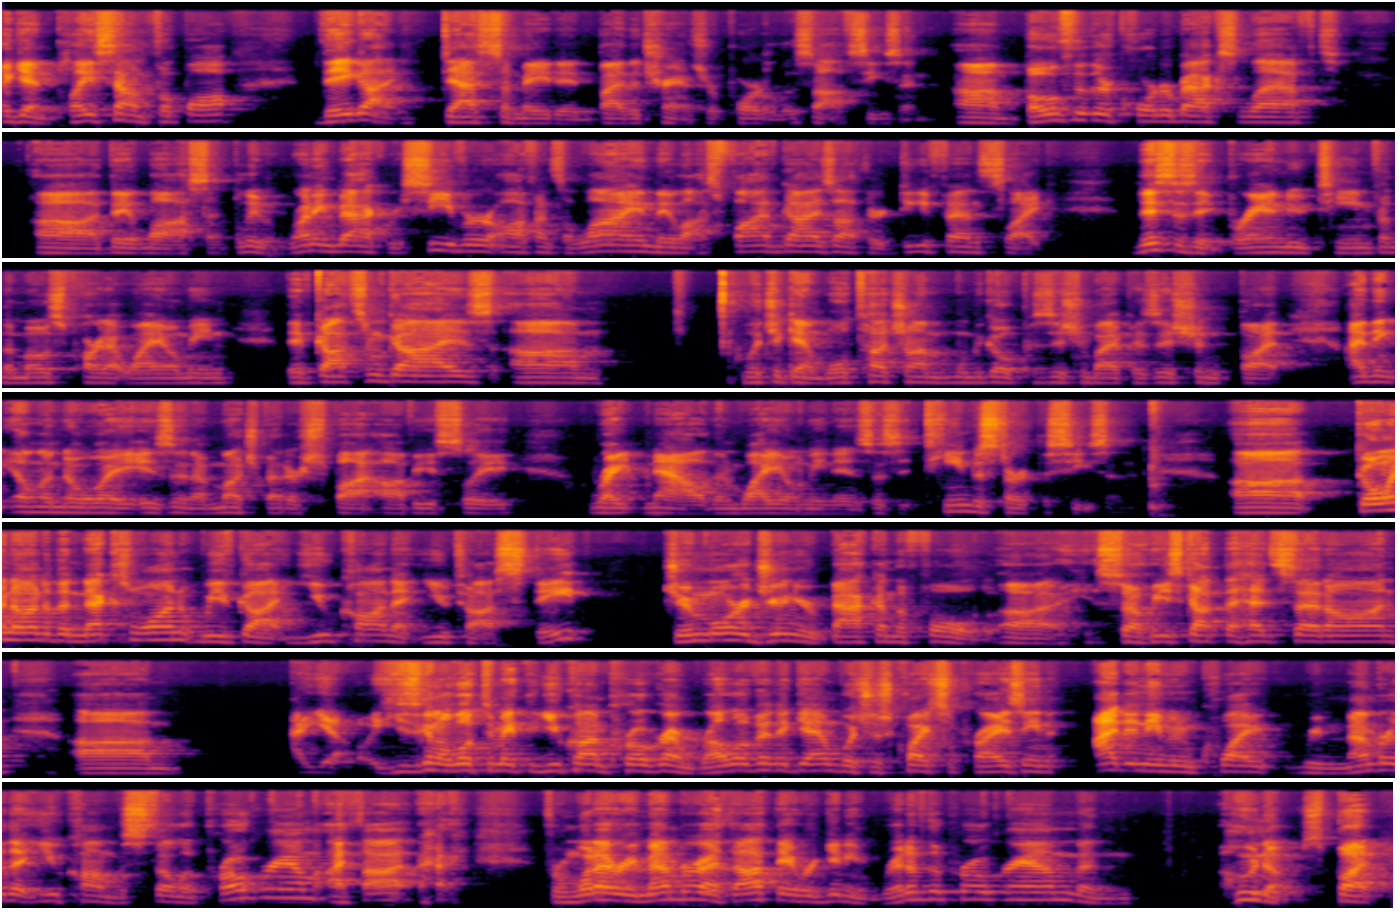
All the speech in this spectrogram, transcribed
again, play sound football they got decimated by the transfer portal this offseason. Um, both of their quarterbacks left. Uh, they lost, I believe, a running back, receiver, offensive line. They lost five guys off their defense. Like, this is a brand new team for the most part at Wyoming. They've got some guys, um, which again, we'll touch on when we go position by position. But I think Illinois is in a much better spot, obviously, right now than Wyoming is as a team to start the season. Uh, going on to the next one, we've got UConn at Utah State. Jim Mora Jr. back in the fold. Uh, so he's got the headset on. Um, you know, he's going to look to make the UConn program relevant again, which is quite surprising. I didn't even quite remember that UConn was still a program. I thought, from what I remember, I thought they were getting rid of the program, and who knows? But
